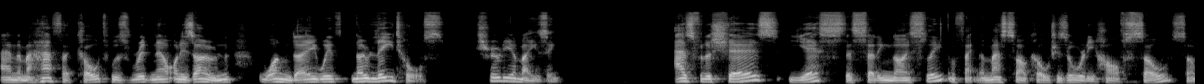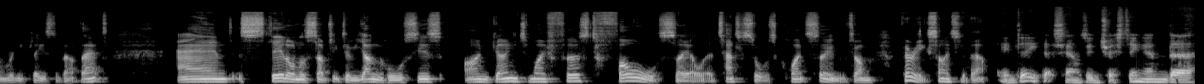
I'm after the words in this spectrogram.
And the Mahatha colt was ridden out on his own one day with no lead horse. Truly amazing. As for the shares, yes, they're selling nicely. In fact, the Massar colt is already half sold, so I'm really pleased about that. And still on the subject of young horses, I'm going to my first foal sale at Tattersalls quite soon, which I'm very excited about. Indeed, that sounds interesting. And uh,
